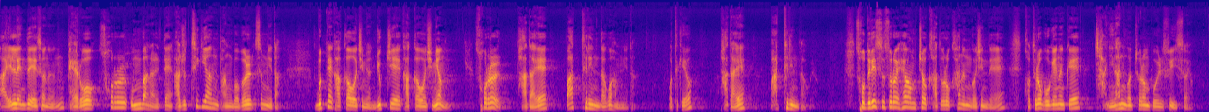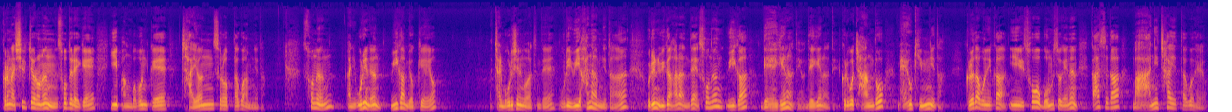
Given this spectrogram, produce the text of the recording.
아일랜드에서는 배로 소를 운반할 때 아주 특이한 방법을 씁니다. 무태 가까워지면 육지에 가까워지면 소를 바다에 빠뜨린다고 합니다. 어떻게 해요? 바다에 빠뜨린다고요. 소들이 스스로 헤엄쳐 가도록 하는 것인데 겉으로 보기에는 꽤 잔인한 것처럼 보일 수 있어요. 그러나 실제로는 소들에게 이 방법은 꽤 자연스럽다고 합니다. 소는 아니 우리는 위가 몇 개예요? 잘 모르시는 것 같은데 우리 위 하나입니다. 우리는 위가 하나인데 소는 위가 네 개나 돼요. 네 개나 돼. 그리고 장도 매우 깁니다. 그러다 보니까 이 소 몸속에는 가스가 많이 차 있다고 해요.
